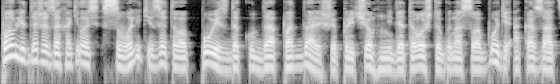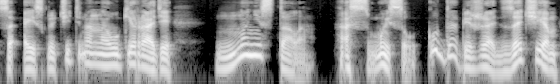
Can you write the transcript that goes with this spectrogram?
Павле даже захотелось свалить из этого поезда куда подальше, причем не для того, чтобы на свободе оказаться, а исключительно науки ради. Но не стало. А смысл? Куда бежать? Зачем? Зачем?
